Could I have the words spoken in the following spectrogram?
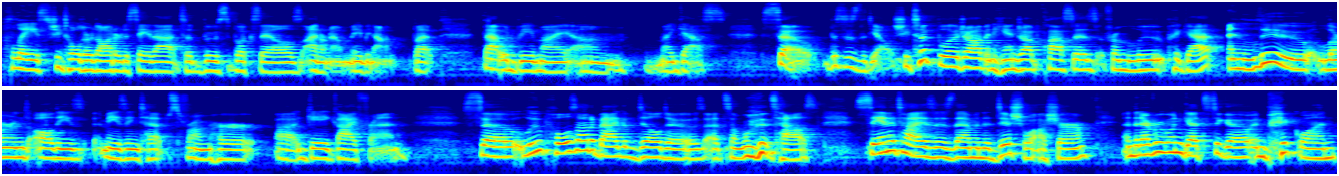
placed. She told her daughter to say that to boost book sales. I don't know, maybe not, but that would be my um, my guess. So this is the deal. She took blowjob and handjob classes from Lou Paget, and Lou learned all these amazing tips from her uh, gay guy friend. So Lou pulls out a bag of dildos at some woman's house, sanitizes them in the dishwasher, and then everyone gets to go and pick one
